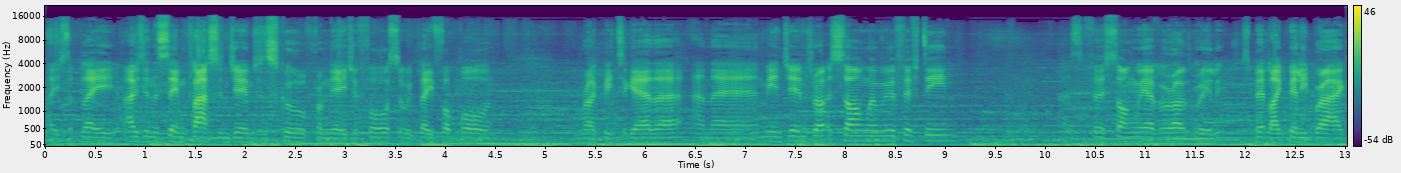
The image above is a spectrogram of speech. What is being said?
I used to play. I was in the same class in James in school from the age of four, so we played football and rugby together. And then me and James wrote a song when we were 15. That's the first song we ever wrote, really. It's a bit like Billy Bragg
